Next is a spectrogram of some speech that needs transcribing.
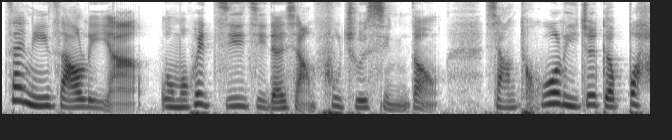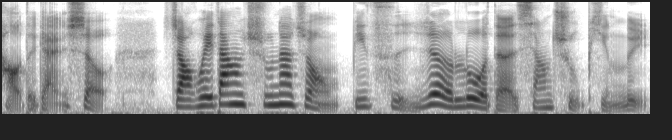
在泥沼里啊，我们会积极的想付出行动，想脱离这个不好的感受，找回当初那种彼此热络的相处频率。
